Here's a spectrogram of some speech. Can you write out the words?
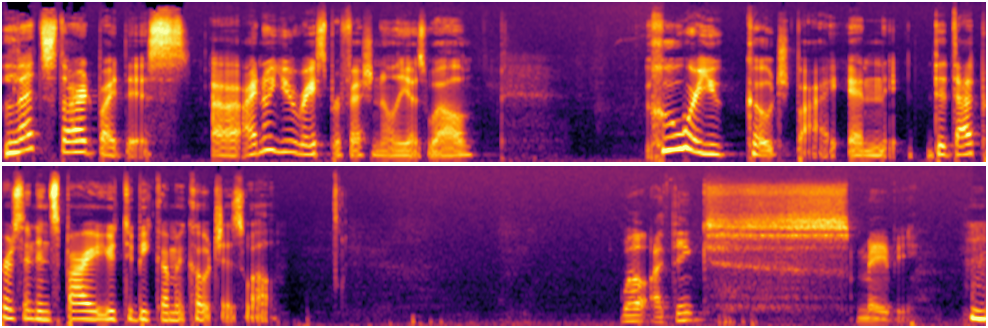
let's start by this. Uh, I know you race professionally as well. Who were you coached by, and did that person inspire you to become a coach as well? Well, I think maybe. Hmm.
